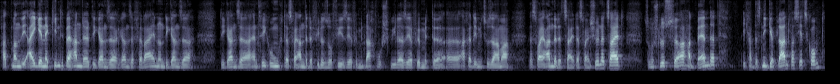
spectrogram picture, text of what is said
hat man wie eigene Kind behandelt, die ganze, ganze Verein und die ganze, die ganze Entwicklung. Das war eine andere Philosophie, sehr viel mit Nachwuchsspielern, sehr viel mit der äh, Akademie zusammen. Das war eine andere Zeit. Das war eine schöne Zeit. Zum Schluss ja, hat beendet. Ich habe das nie geplant, was jetzt kommt.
